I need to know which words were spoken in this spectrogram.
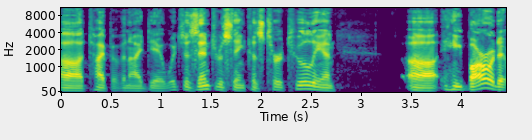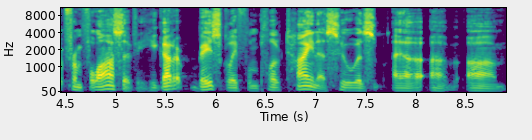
uh, type of an idea, which is interesting because Tertullian, uh, he borrowed it from philosophy. He got it basically from Plotinus, who was a, a, um,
